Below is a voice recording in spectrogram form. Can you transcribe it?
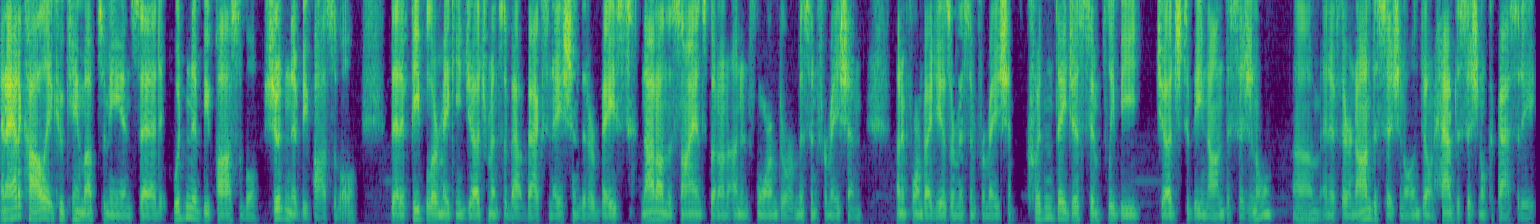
And I had a colleague who came up to me and said, Wouldn't it be possible, shouldn't it be possible, that if people are making judgments about vaccination that are based not on the science, but on uninformed or misinformation, uninformed ideas or misinformation, couldn't they just simply be judged to be non decisional? Mm-hmm. Um, and if they're non decisional and don't have decisional capacity,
